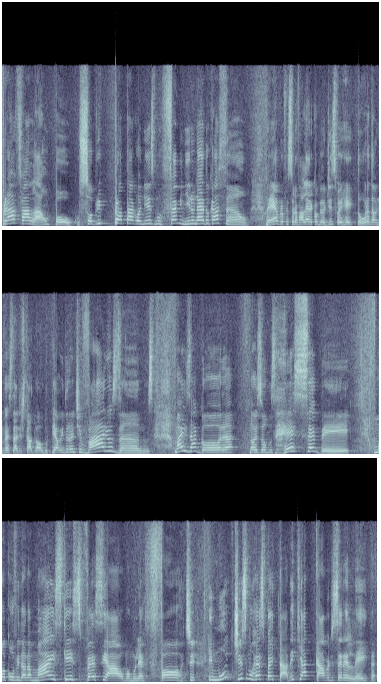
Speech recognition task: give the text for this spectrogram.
para falar um pouco sobre protagonismo feminino na educação. Né? A professora Valéria, como eu disse, foi reitora da Universidade Estadual do Piauí durante vários anos. Mas agora nós vamos receber uma convidada mais que especial, uma mulher forte e muitíssimo respeitada e que acaba de ser eleita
